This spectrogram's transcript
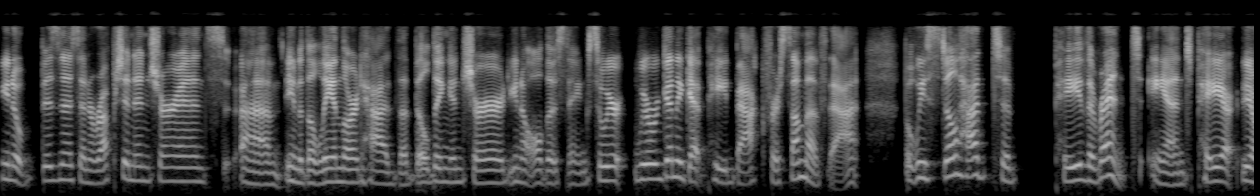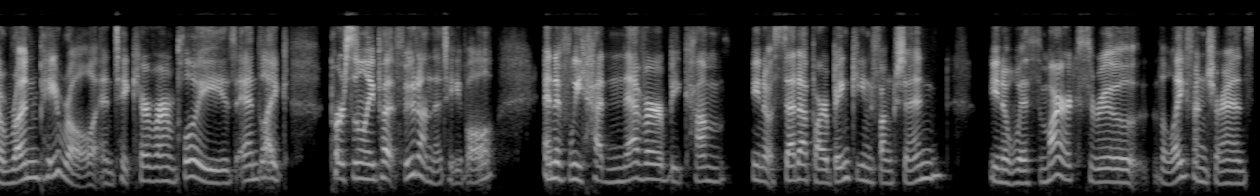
you know, business interruption insurance. Um, you know, the landlord had the building insured, you know, all those things. So we were we were going to get paid back for some of that, but we still had to pay the rent and pay, you know, run payroll and take care of our employees and like personally put food on the table. And if we had never become, you know, set up our banking function, you know, with Mark through the life insurance,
